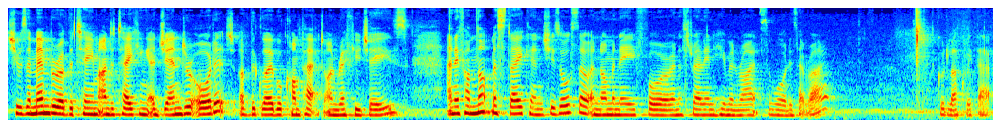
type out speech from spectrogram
She was a member of the team undertaking a gender audit of the Global Compact on Refugees. And if I'm not mistaken, she's also a nominee for an Australian Human Rights Award. Is that right? Good luck with that.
